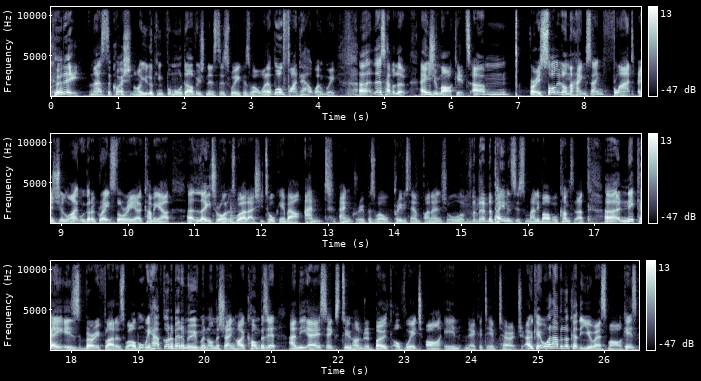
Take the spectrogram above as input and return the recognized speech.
Could he? And that's the question. Are you looking for more dovishness this week as well? Well, we'll find out, won't we? Uh, let's have a look. Asian markets. Um, very solid on the Hang Seng, flat as you like. We've got a great story uh, coming out uh, later on as well, actually talking about Ant Ant Group as well, previously Ant Financial, the, the payment system Alibaba. We'll come to that. Uh, Nikkei is very flat as well, but we have got a bit of movement on the Shanghai Composite and the ASX 200, both of which are in negative territory. Okay, we'll have a look at the US markets.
